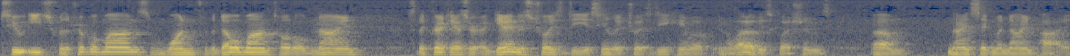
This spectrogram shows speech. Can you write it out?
2 each for the triple bonds, 1 for the double bond, total of 9. So the correct answer, again, is choice D. It seems like choice D came up in a lot of these questions. Um, 9 sigma, 9 pi.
